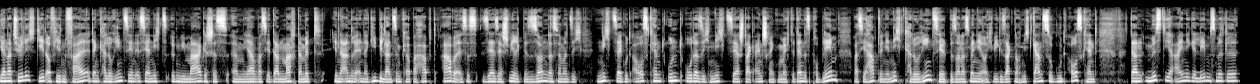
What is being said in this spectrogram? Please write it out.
Ja, natürlich, geht auf jeden Fall, denn Kalorienzählen ist ja nichts irgendwie Magisches, ähm, ja, was ihr dann macht, damit ihr eine andere Energiebilanz im Körper habt, aber es ist sehr, sehr schwierig, besonders wenn man sich nicht sehr gut auskennt und oder sich nicht sehr stark einschränken möchte. Denn das Problem, was ihr habt, wenn ihr nicht Kalorien zählt, besonders wenn ihr euch, wie gesagt, noch nicht ganz so gut auskennt, dann müsst ihr einige Lebensmittel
